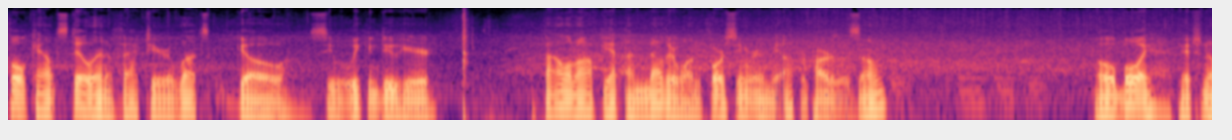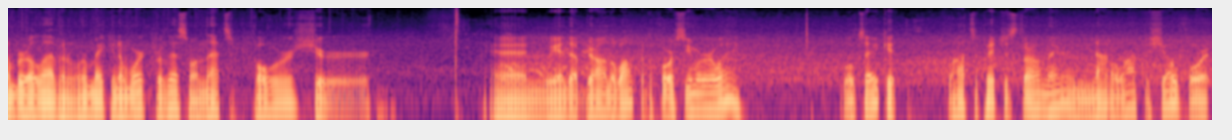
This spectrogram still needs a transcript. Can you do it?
Full count still in effect here. Let's go. See what we can do here. Fouling off yet another one. Four-seamer in the upper part of the zone. Oh boy, pitch number 11. We're making him work for this one. That's for sure. And we end up drawing the walk with the four-seamer away. We'll take it. Lots of pitches thrown there and not a lot to show for it.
